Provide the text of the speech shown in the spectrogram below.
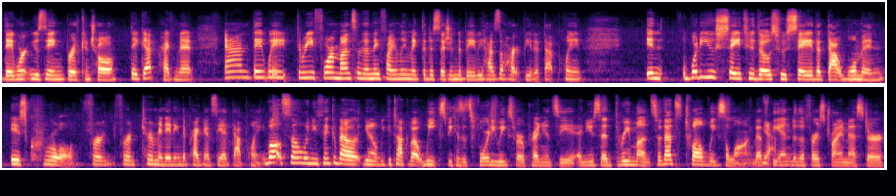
they weren't using birth control, they get pregnant, and they wait three, four months, and then they finally make the decision the baby has a heartbeat at that point? In what do you say to those who say that that woman is cruel for for terminating the pregnancy at that point? Well, so when you think about, you know, we could talk about weeks because it's 40 weeks for a pregnancy, and you said three months. So that's 12 weeks along. That's Yeah. the end of the first trimester.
